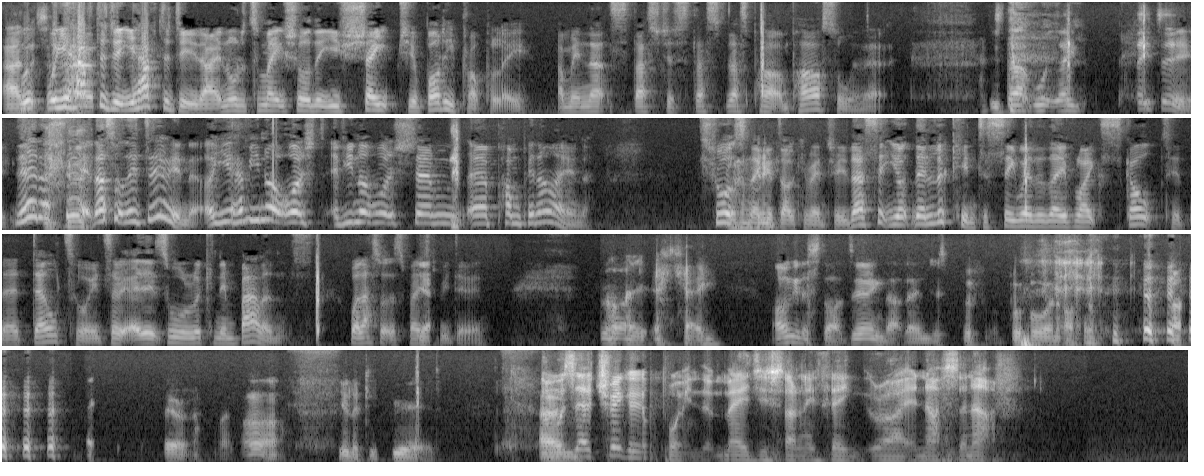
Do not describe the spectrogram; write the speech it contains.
And, well, well, you uh, have to do you have to do that in order to make sure that you've shaped your body properly. I mean, that's that's just that's that's part and parcel with it. Is that what they they do? Yeah, that's it. That's what they're doing. Are you have you not watched Have you not watched um, uh, Pumping Iron? Schwarzenegger documentary. That's it. You're, they're looking to see whether they've like sculpted their deltoid, so it's all looking in balance. Well, that's what they're supposed Yeah. to be doing. Right. Okay. I'm going to start doing that then, just before, before and after. Mirror. Like, oh, you're looking good. And Um, was there a trigger point that made you suddenly think, right, enough's enough?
